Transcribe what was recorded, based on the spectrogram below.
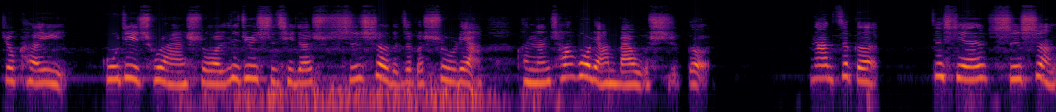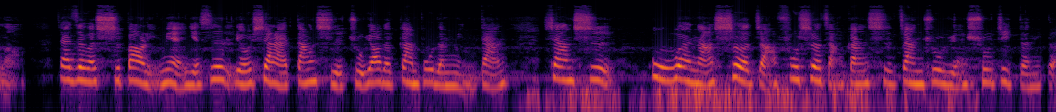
就可以估计出来说，日据时期的诗社的这个数量可能超过两百五十个。那这个这些诗社呢？在这个诗报里面，也是留下来当时主要的干部的名单，像是顾问啊、社长、副社长、干事、赞助员、书记等等，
